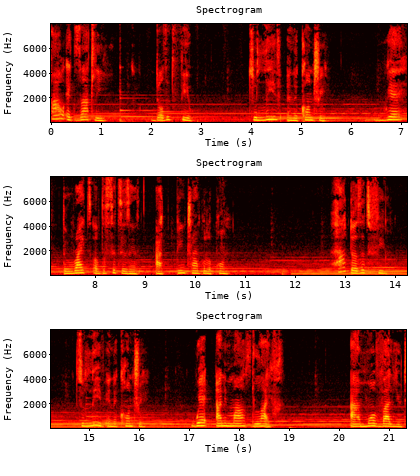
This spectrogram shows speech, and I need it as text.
How exactly does it feel to live in a country where the rights of the citizens are being trampled upon? How does it feel to live in a country where animals' lives are more valued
